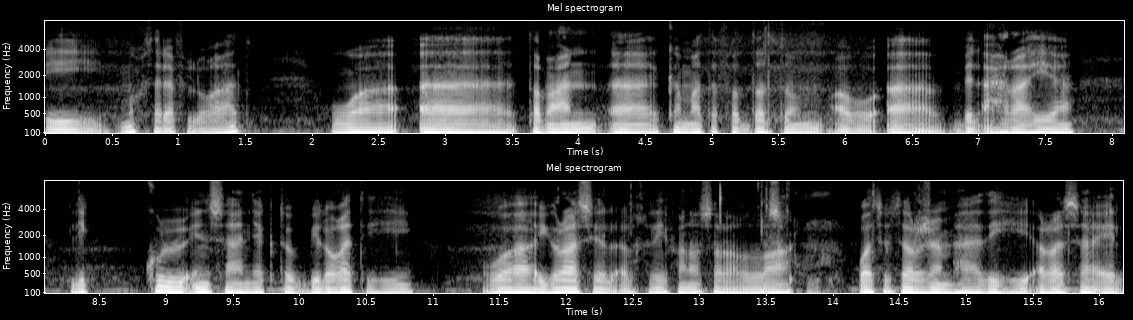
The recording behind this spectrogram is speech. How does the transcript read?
بمختلف اللغات وطبعا كما تفضلتم أو بالأحرى هي لكل إنسان يكتب بلغته ويراسل الخليفة نصر الله وتترجم هذه الرسائل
